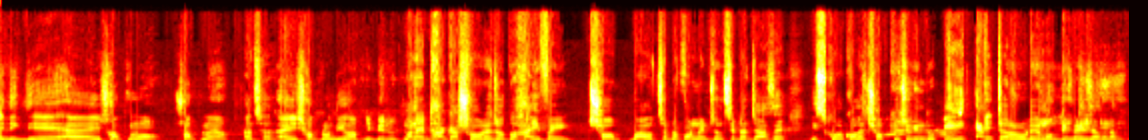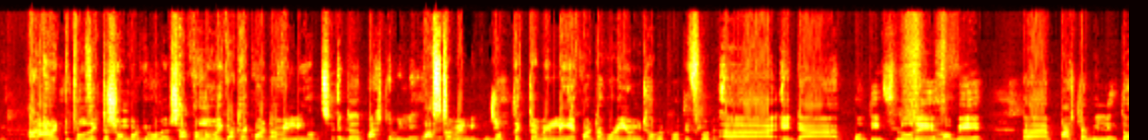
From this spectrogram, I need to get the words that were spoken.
এদিক দিয়ে স্বপ্ন স্বপ্ন আচ্ছা। এই স্বপ্ন দিয়েও আপনি বের হতে মানে ঢাকা শহরে যত হাইফাই সব বা হচ্ছে আপনার কনভেনশন সেন্টার যা আছে স্কুল কলেজ সবকিছু কিন্তু এই একটা রোডের মধ্যে পেয়ে যাবেন আপনি। আর এর একটু প্রজেক্টের সম্পর্কে বলেন সাতানব্বই কাঠায় কয়টা বিল্ডিং হচ্ছে? এটা পাঁচটা বিল্ডিং পাঁচটা বিল্ডিং প্রত্যেকটা বিল্ডিং এ কয়টা করে ইউনিট হবে প্রতি ফ্লোরে এটা প্রতি ফ্লোরে হবে পাঁচটা বিল্ডিং তো?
